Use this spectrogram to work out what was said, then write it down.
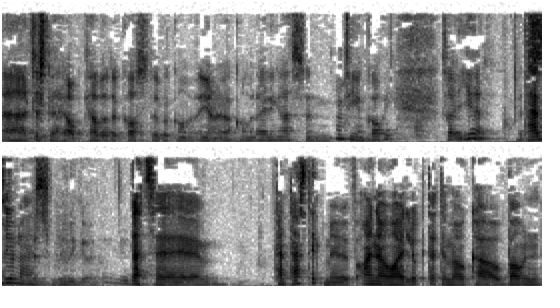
uh, just to help cover the cost of accom- you know accommodating us and tea and coffee. So yeah, it's, Fabulous. It's really good. That's a fantastic move. I know I looked at the Mokau Bone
